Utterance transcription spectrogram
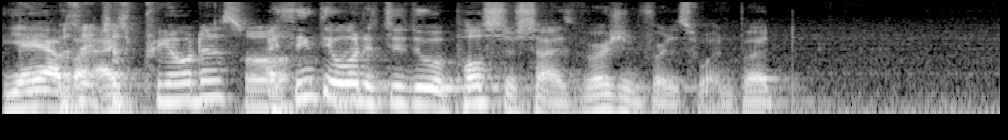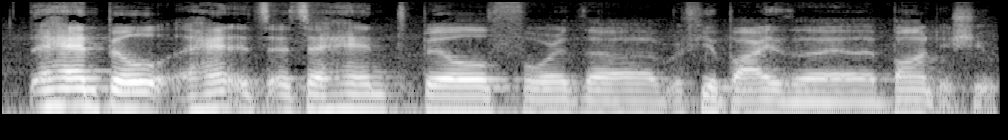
yeah, yeah. was but it I- just pre-orders or? I think they wanted to do a poster sized version for this one, but the hand bill, hand, it's it's a hand bill for the if you buy the bond issue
